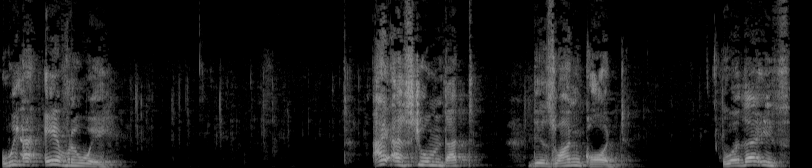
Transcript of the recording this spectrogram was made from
We are everywhere. I assume that there's one God, whether it's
